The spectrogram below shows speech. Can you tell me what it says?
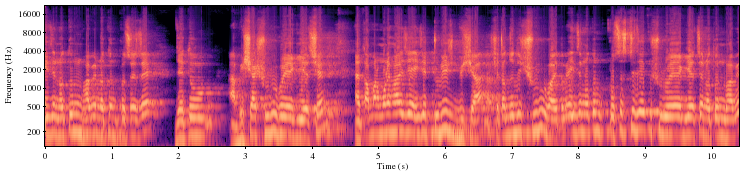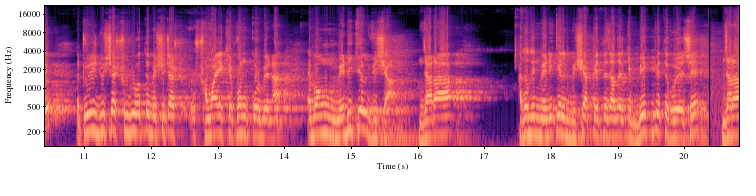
এই যে নতুনভাবে নতুন প্রসেসে যেহেতু ভিসা শুরু হয়ে গিয়েছে তো আমার মনে হয় যে এই যে ট্যুরিস্ট ভিসা সেটা যদি শুরু হয়, তবে এই যে নতুন প্রসেসটি যেহেতু শুরু হয়ে গিয়েছে নতুনভাবে ট্যুরিস্ট ভিসা শুরু হতে বেশিটা সময় ক্ষেপণ করবে না। এবং মেডিকেল ভিসা যারা এতদিন মেডিকেল ভিসা পেতে, যাদেরকে বেগ পেতে হয়েছে, যারা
